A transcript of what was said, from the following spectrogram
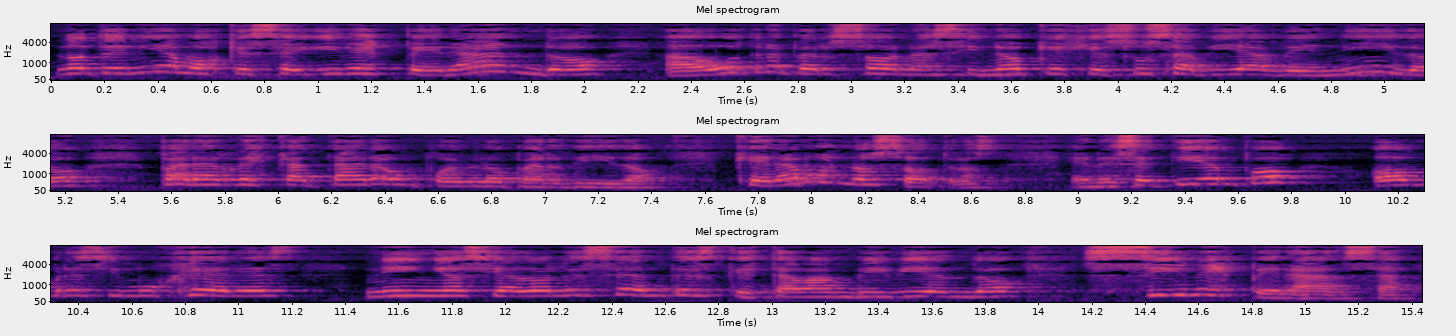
no teníamos que seguir esperando a otra persona, sino que Jesús había venido para rescatar a un pueblo perdido, que éramos nosotros. En ese tiempo, hombres y mujeres, niños y adolescentes que estaban viviendo sin esperanza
